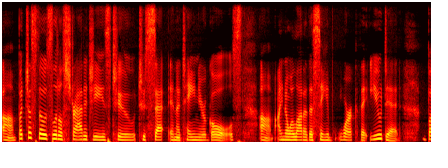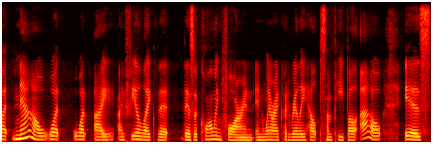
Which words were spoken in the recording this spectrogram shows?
Um, but just those little strategies to to set and attain your goals. Um, i know a lot of the same work that you did. But now what what i i feel like that there's a calling for and, and where i could really help some people out is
